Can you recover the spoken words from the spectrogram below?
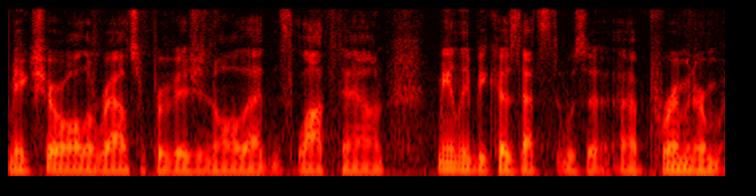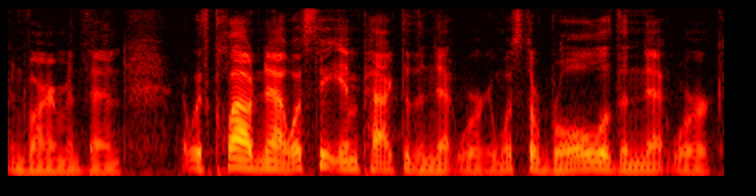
make sure all the routes are provisioned, all that is locked down, mainly because that was a, a perimeter environment then. With cloud now, what's the impact of the network and what's the role of the network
